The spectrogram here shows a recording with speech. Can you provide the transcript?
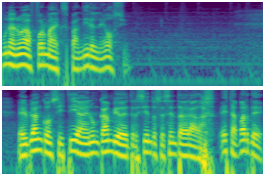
una nueva forma de expandir el negocio. El plan consistía en un cambio de 360 grados. Esta parte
